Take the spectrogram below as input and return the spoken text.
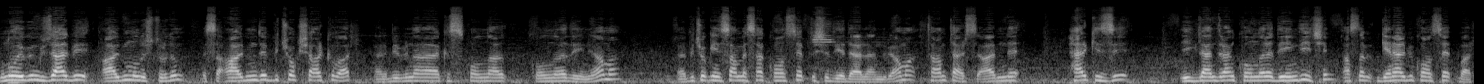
Buna uygun güzel bir albüm oluşturdum. Mesela albümde birçok şarkı var. Yani birbirinden alakasız konular konulara değiniyor ama e, birçok insan mesela konsept dışı diye değerlendiriyor ama tam tersi. Albümde herkesi ilgilendiren konulara değindiği için aslında genel bir konsept var.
